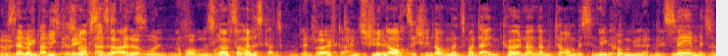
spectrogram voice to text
bisher läuft alles, es läuft alles alle ganz, unten rum. Es läuft so. alles ganz gut. Es läuft eigentlich ich finde auch, ich finde auch, wenn es mal deinen Kölnern, damit er auch ein bisschen nee, mit, komm, mit, mit, nee, mit,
